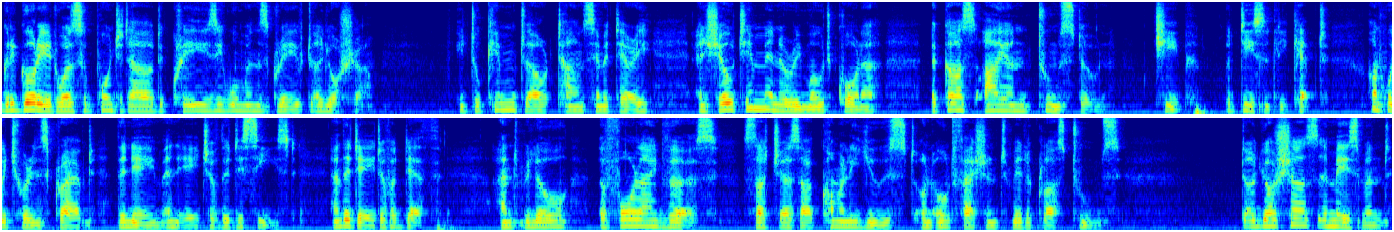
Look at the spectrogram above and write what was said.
Grigóry it was who pointed out the crazy woman's grave to Alyosha. He took him to our town cemetery and showed him in a remote corner a cast iron tombstone, cheap but decently kept, on which were inscribed the name and age of the deceased and the date of her death, and below a four-lined verse such as are commonly used on old-fashioned middle-class tombs. To Alyosha's amazement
